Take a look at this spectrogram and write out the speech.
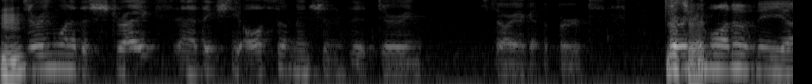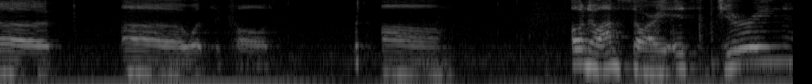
Mhm. during one of the strikes, and I think she also mentions it during. Sorry, I got the burps. During right. one of the uh uh what's it called? Um. Oh no, I'm sorry. It's during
